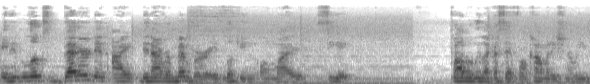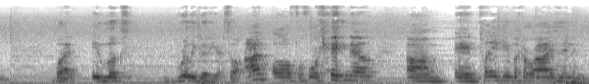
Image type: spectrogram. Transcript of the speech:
and it looks better than I than I remember it looking on my C8. Probably, like I said, for a combination of reasons, but it looks really good here. So I'm all for 4K now, um, and playing games like Horizon and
